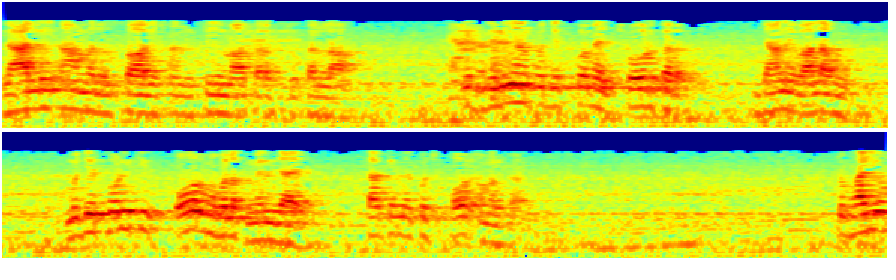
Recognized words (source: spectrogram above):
لالی احمد الصالحن فیما طرف اللہ۔ اس دنیا کو جس کو میں چھوڑ کر جانے والا ہوں، مجھے تھوڑی سی اور مہلت مل جائے تاکہ میں کچھ اور عمل کروں۔ تو بھائیوں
